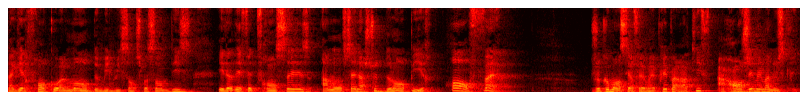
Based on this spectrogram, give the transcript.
La guerre franco-allemande de 1870 et la défaite française annonçaient la chute de l'Empire. Enfin Je commençais à faire mes préparatifs, à ranger mes manuscrits.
